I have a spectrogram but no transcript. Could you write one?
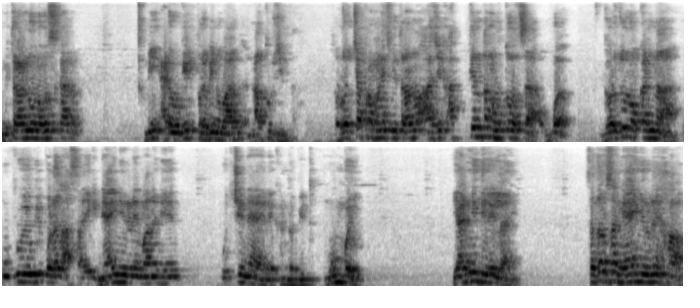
मित्रांनो नमस्कार. मी ऍडव्होकेट प्रवीण वाघ लातूर जिल्हा. रोजच्या प्रमाणेच मित्रांनो आज एक अत्यंत महत्त्वाचा व गरजू लोकांना उपयोगी पडेल असा एक न्याय निर्णय माननीय उच्च न्यायालय खंडपीठ मुंबई. यांनी दिलेला आहे. सदरचा न्याय निर्णय हा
